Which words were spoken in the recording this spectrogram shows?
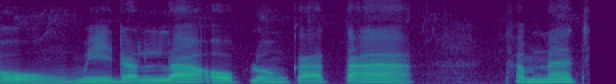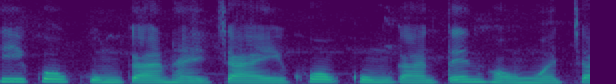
2. เมดัลลาออฟลองกาตาทำหน้าที่ควบคุมการหายใจ ควบคุมการเต้นของหัวใจ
